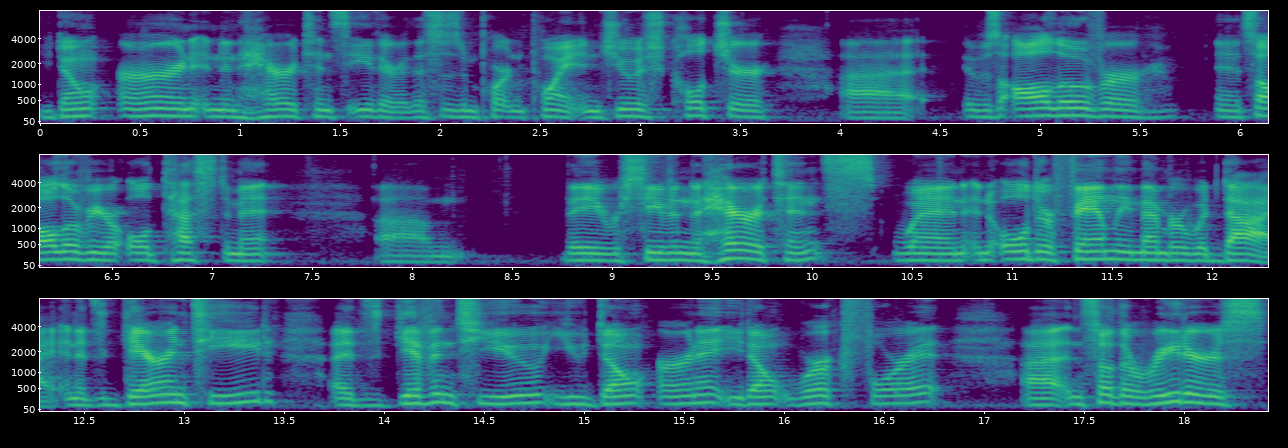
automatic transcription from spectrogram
You don't earn an inheritance either. This is an important point. In Jewish culture, uh, it was all over, and it's all over your Old Testament. Um, they received an inheritance when an older family member would die. And it's guaranteed, it's given to you. You don't earn it, you don't work for it. Uh, and so the readers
